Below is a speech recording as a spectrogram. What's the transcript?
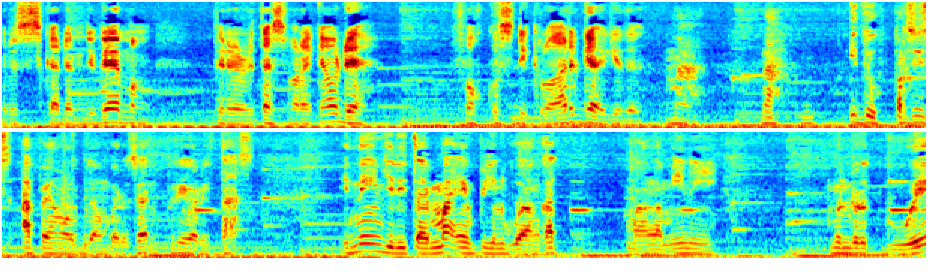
terus kadang juga emang prioritas mereka udah fokus di keluarga gitu nah nah itu persis apa yang lo bilang barusan prioritas ini yang jadi tema yang pengen gue angkat malam ini. Menurut gue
